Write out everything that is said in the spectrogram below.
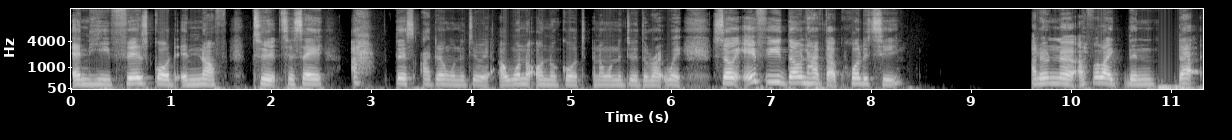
and he fears God enough to to say ah this I don't want to do it. I want to honor God and I want to do it the right way. So if you don't have that quality, I don't know. I feel like then that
